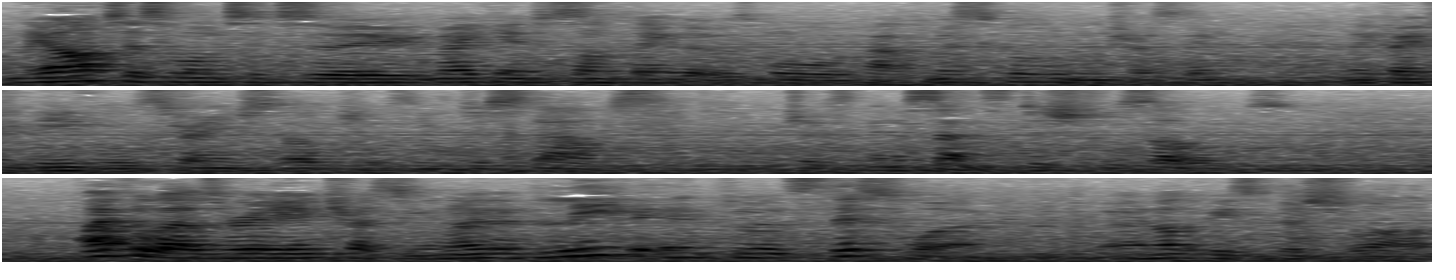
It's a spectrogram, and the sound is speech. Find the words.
And the artist wanted to make it into something that was more perhaps mystical and interesting, and they created these little strange sculptures, these gestalts, which is, in a sense, digital souls. I thought that was really interesting, and I believe it influenced this work another piece of digital art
